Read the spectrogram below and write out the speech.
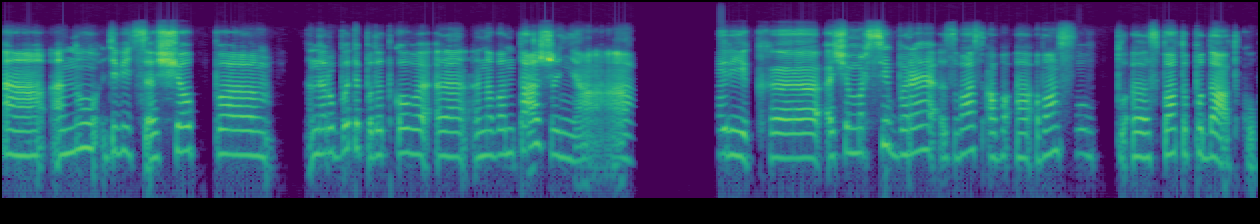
А, ну, дивіться, щоб е, не робити податкове е, навантаження рік, е, HMRC бере з вас ава- авансову пл- сплату податку.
